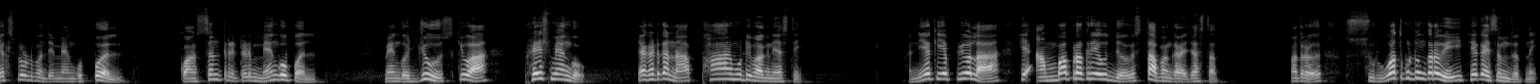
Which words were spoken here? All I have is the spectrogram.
एक्सपोर्टमध्ये mango pulp concentrated mango pulp mango juice किंवा फ्रेश मँगो या घटकांना फार मोठी मागणी असते. अनेक एफ पी ओला हे आंबा प्रक्रिया उद्योग स्थापन करायचे असतात. मात्र सुरुवात कुठून करावी हे काही समजत नाही.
